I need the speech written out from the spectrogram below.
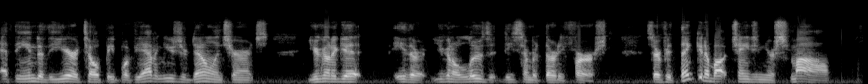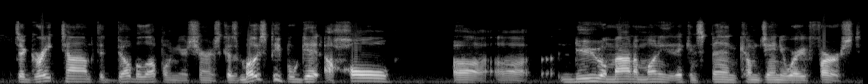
at the end of the year tell people if you haven't used your dental insurance, you're going to get either you're going to lose it December 31st. So if you're thinking about changing your smile, it's a great time to double up on your insurance because most people get a whole uh, uh, new amount of money that they can spend come January 1st.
